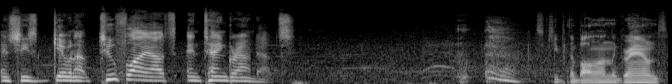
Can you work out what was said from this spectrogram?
and she's given up two flyouts and 10 groundouts. Just keep the ball on the ground.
